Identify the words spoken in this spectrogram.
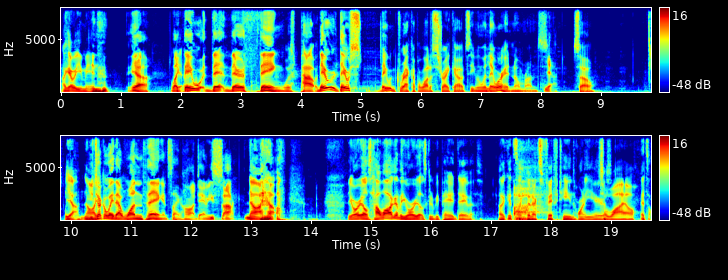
I get what you mean. Yeah, like Yeah. they were. They, their thing was power. They were. They were. They would rack up a lot of strikeouts even when they were hitting home runs. yeah. So Yeah. No, you I, took away that one thing. It's like, oh damn, you suck. no, I know. The Orioles, how long are the Orioles going to be paying Davis? I think it's like the next 15, 20 years. It's a while. It's a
